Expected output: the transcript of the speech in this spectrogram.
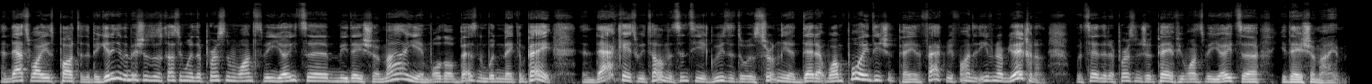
and that's why he's part of the beginning of the Mishnah is discussing where the person wants to be yoitze midei shamayim, although Beis Din wouldn't make him pay. In that case, we tell him that since he agrees that there was certainly a debt at one point, he should pay. In fact, we find that even Rabbi Yochanan would say that a person should pay if he wants to be yoitze yidei shamayim.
